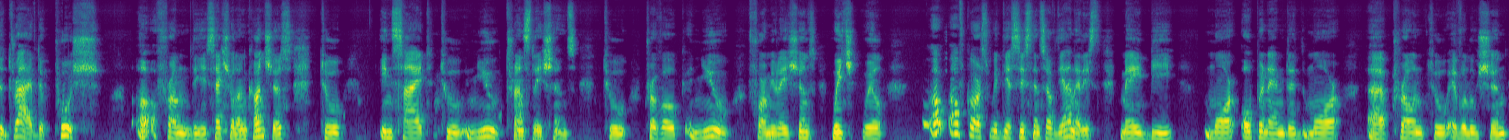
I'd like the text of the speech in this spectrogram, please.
the drive, the push uh, from the sexual unconscious to incite to new translations, to provoke new formulations, which will, of course, with the assistance of the analyst, may be more open ended, more uh, prone to evolution.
